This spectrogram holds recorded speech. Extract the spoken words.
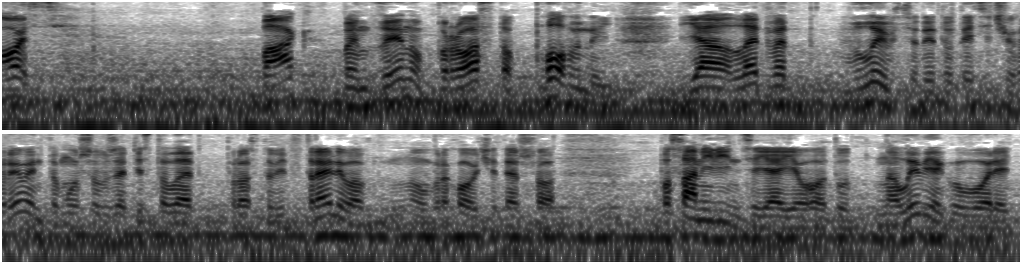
Ось. Бак бензину просто повний. Я ледве влив сюди ту тисячу гривень, тому що вже пістолет просто відстрелював, ну, враховуючи те, що по самій вінці я його тут налив, як говорять.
